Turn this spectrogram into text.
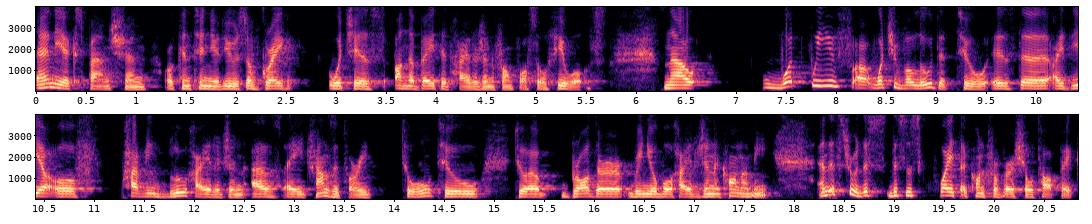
any expansion or continued use of gray, which is unabated hydrogen from fossil fuels. Now, what we've uh, what you've alluded to is the idea of having blue hydrogen as a transitory tool to to a broader renewable hydrogen economy. And it's true. This this is quite a controversial topic,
